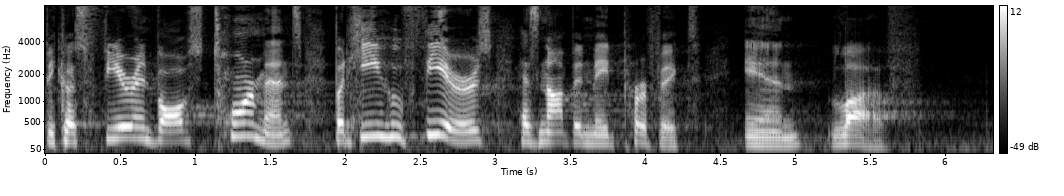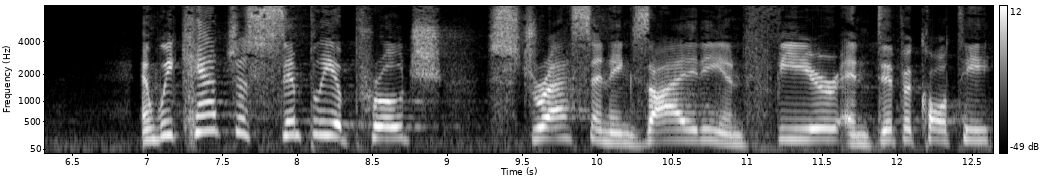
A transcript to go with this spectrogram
because fear involves torment, but he who fears has not been made perfect in love. And we can't just simply approach stress and anxiety and fear and difficulty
